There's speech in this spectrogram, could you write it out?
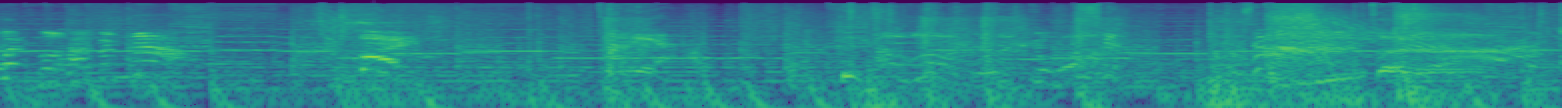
What will happen now? Fight! How long will it go on?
